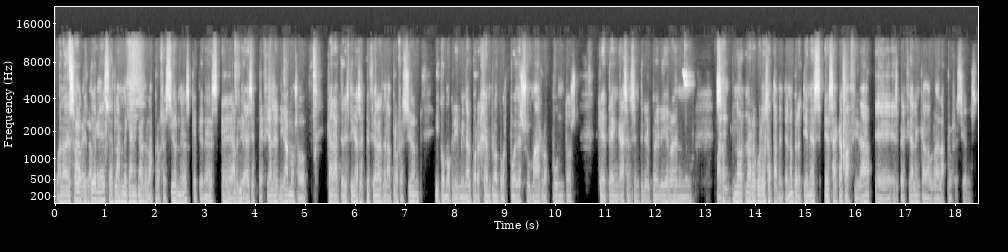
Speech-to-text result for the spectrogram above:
Bueno, eso lo que tienes es las mecánicas de las profesiones, que tienes eh, habilidades especiales, digamos, o características especiales de la profesión. Y como criminal, por ejemplo, pues puedes sumar los puntos que tengas en sentir el peligro en, no, recuerdo exactamente, ¿no? Pero tienes esa capacidad eh, especial en cada una de las profesiones.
